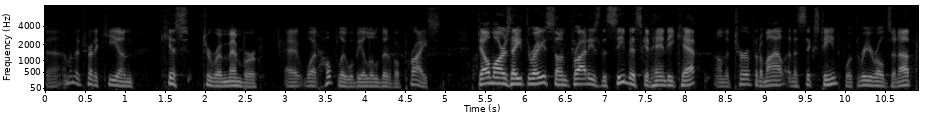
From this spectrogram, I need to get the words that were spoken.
uh, I'm going to try to key on kiss to remember at what hopefully will be a little bit of a price. Del Mar's eighth race on Friday is the Seabiscuit Handicap on the turf at a mile and a 16th for three year olds and up.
